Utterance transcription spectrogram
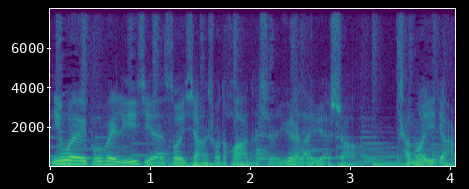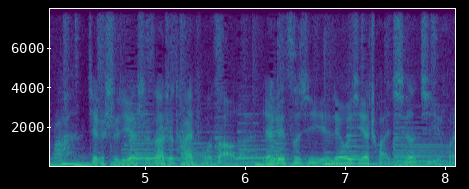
因为不被理解，所以想说的话呢是越来越少。沉默一点吧，这个世界实在是太浮躁了，也给自己留一些喘息的机会。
